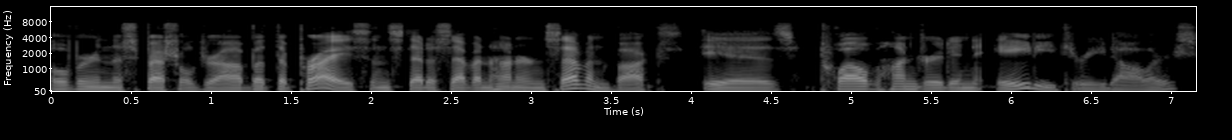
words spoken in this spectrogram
over in the special draw, but the price instead of 707 bucks is $1,283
